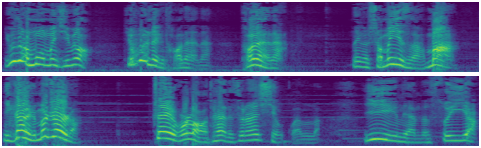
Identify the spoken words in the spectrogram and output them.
有点莫名其妙，就问这个陶奶奶：“陶奶奶，那个什么意思啊？妈，你干什么事儿了？”这会儿老太太虽然醒过来了，一脸的衰样，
